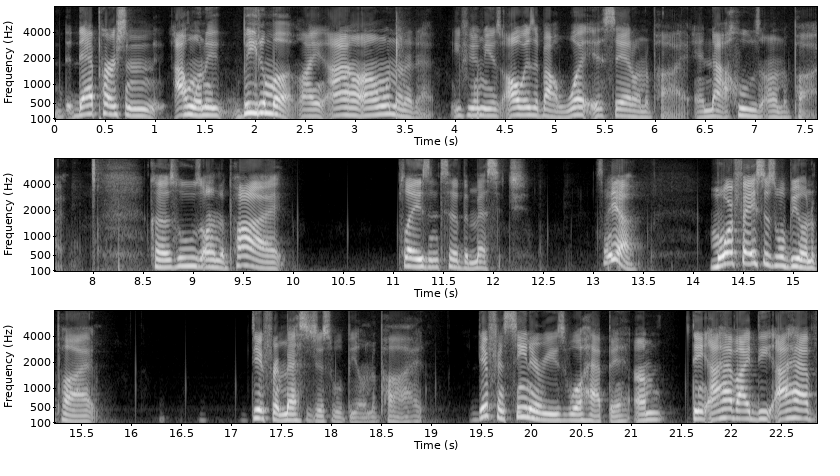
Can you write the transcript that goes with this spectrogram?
that person i want to beat him up like I don't, I don't want none of that you feel me it's always about what is said on the pod and not who's on the pod because who's on the pod plays into the message so yeah more faces will be on the pod. Different messages will be on the pod. Different sceneries will happen. I'm think I have idea I have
